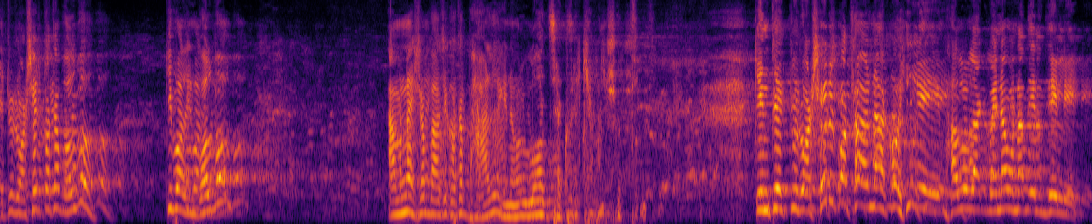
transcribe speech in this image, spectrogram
একটু রসের কথা বলব? কি বলেন, বলব? আমার না এসব বাজে কথা ভালো লাগে না, আমার লজ্জা করে কেমন সত্যি। কিন্তু একটু রসের কথা না কহিলে ভালো লাগবে না ওনাদের দেলে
